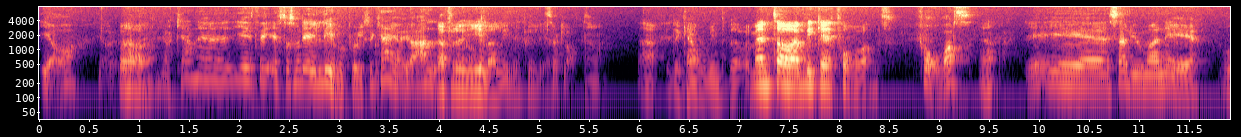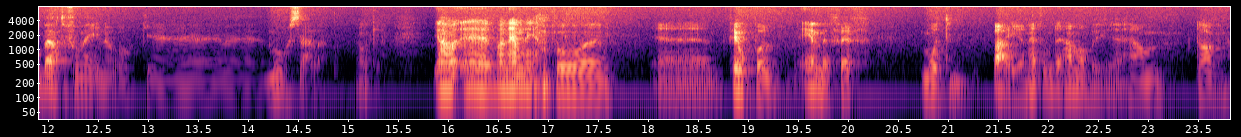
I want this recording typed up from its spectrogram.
Ja, jag, höra? jag kan eh, eftersom det är Liverpool så kan jag ju alla. Därför du gillar Liverpool. Ja. Såklart. Ja. Ja, det kanske vi inte behöver. Men ta vilka är forwards? Forwards. Ja. Det är Sadio Mané, Roberto Firmino och eh, Mo Salah. Okej. Jag eh, var nämligen på eh, eh, fotboll, MFF mot Bayern, heter det Hammarby, eh, häromdagen.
